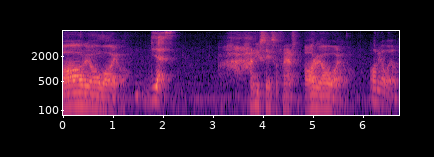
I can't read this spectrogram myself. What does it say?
어려워요. Yes. How do you say it so fast? 어려워요. 어려워요.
